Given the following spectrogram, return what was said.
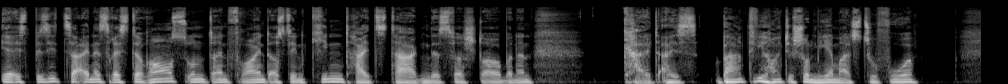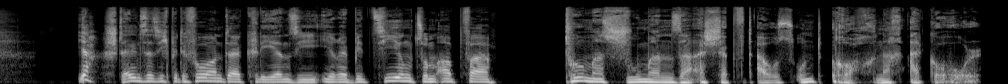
Er ist Besitzer eines Restaurants und ein Freund aus den Kindheitstagen des Verstorbenen. Kalteis bat wie heute schon mehrmals zuvor. Ja, stellen Sie sich bitte vor und erklären Sie Ihre Beziehung zum Opfer. Thomas Schumann sah erschöpft aus und roch nach Alkohol.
